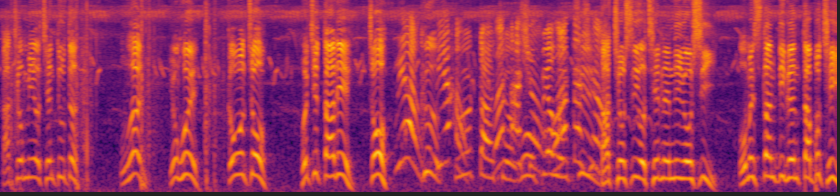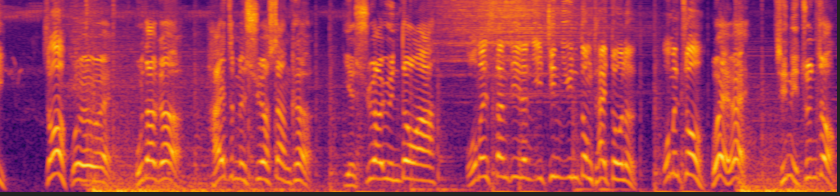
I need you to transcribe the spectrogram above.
打球没有前途的。武汉、永辉，跟我走，回去打猎，走。不要，不要打球，我不要回去。打球是有钱人的游戏，我们山地人打不起。走。喂喂喂，胡大哥，孩子们需要上课，也需要运动啊。我们山地人已经运动太多了，我们走。喂喂，请你尊重，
